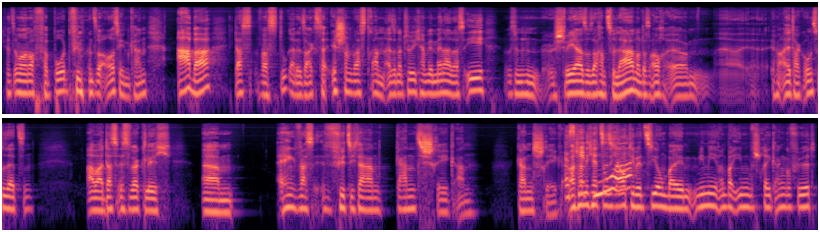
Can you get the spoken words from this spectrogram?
Ich finde es immer noch verboten, wie man so aussehen kann. Aber das, was du gerade sagst, da ist schon was dran. Also natürlich haben wir Männer das eh ein bisschen schwer, so Sachen zu lernen und das auch ähm, äh, im Alltag umzusetzen. Aber das ist wirklich, ähm, irgendwas fühlt sich daran ganz schräg an. Ganz schräg. Es Wahrscheinlich hätte sich auch die Beziehung bei Mimi und bei ihm schräg angefühlt.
